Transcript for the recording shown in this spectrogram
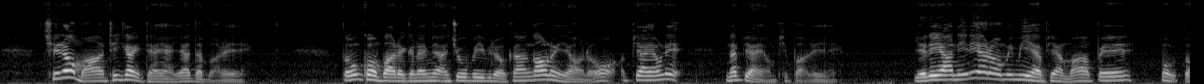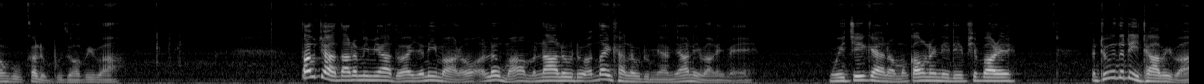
။ခြေတော့မှာထိခိုက်ဒဏ်ရာရတတ်ပါတယ်။ သုံးခွန်ပါတဲ့ကဏ္ဍများအကျိုးပေးပြီးတော့ကံကောင်းတဲ့ရောင်တော့အပြာရောင်နဲ့နက်ပြာရောင်ဖြစ်ပါတယ်။ရေရရာအနေနဲ့ကတော့မိမိရဖျက်မှာပဲမှုတ်သုံးခုကတ်လို့ပူဇော်ပေးပါ။တောက်ကြသားသမီးများတို့ယနေ့မှာတော့အလုတ်မှာမနာလိုတို့အတိုက်ခံလို့တို့များများနေပါလိမ့်မယ်။ငွေကြေးကန်တော့မကောင်းတဲ့နေ့တွေဖြစ်ပါတယ်။အထူးသတိထားပေးပါ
